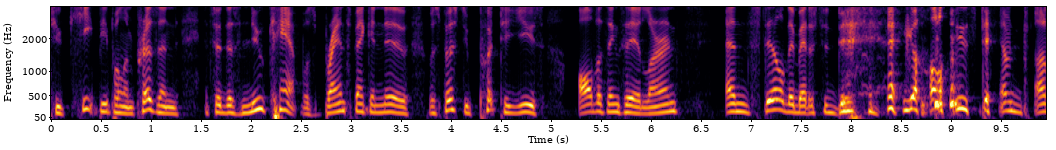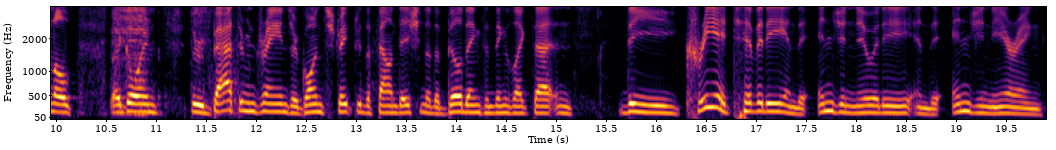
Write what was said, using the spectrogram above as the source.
to keep people imprisoned. And so this new camp was brand spanking new. Was supposed to put to use all the things they had learned. And still, they managed to dig all these damn tunnels by going through bathroom drains or going straight through the foundation of the buildings and things like that. And the creativity and the ingenuity and the engineering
